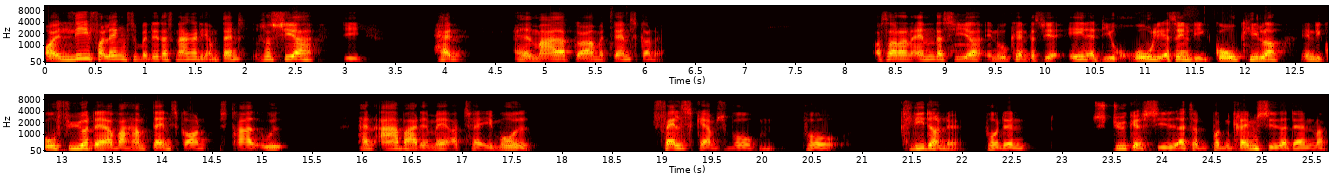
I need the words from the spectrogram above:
Og i lige forlængelse med det, der snakker de om dans, så siger de, han havde meget at gøre med danskerne. Og så er der en anden, der siger, en ukendt, der siger, en af de rolige, altså en af de gode kilder, en af de gode fyre der, var ham danskeren streget ud. Han arbejdede med at tage imod faldskærmsvåben på klitterne på den stykke side, altså på den grimme side af Danmark,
